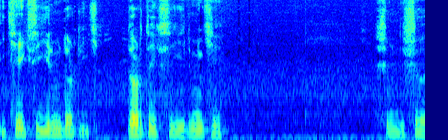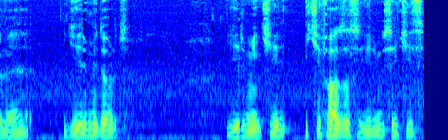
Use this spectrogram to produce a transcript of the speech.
2 eksi 24 2, 4 eksi 22 Şimdi şöyle 24 22 2 fazlası 28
